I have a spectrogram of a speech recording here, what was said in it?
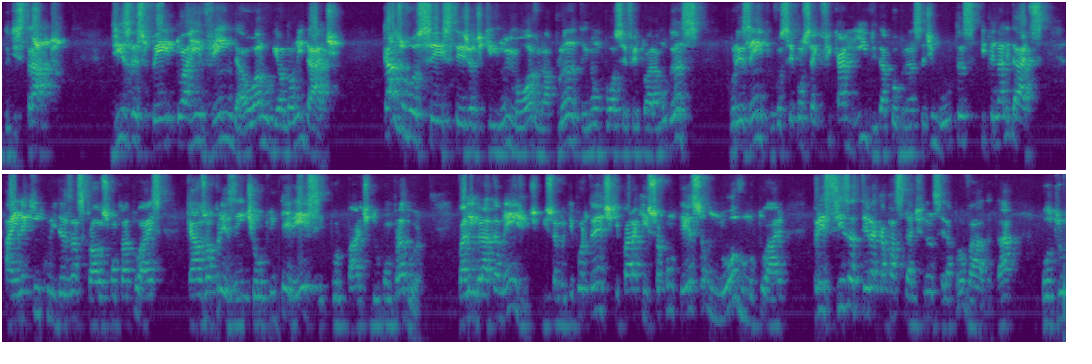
do distrato diz respeito à revenda ou aluguel da unidade. Caso você esteja adquirindo um imóvel na planta e não possa efetuar a mudança, por exemplo, você consegue ficar livre da cobrança de multas e penalidades, ainda que incluídas nas cláusulas contratuais, caso apresente outro interesse por parte do comprador. Vai lembrar também, gente, isso é muito importante, que para que isso aconteça, um novo mutuário precisa ter a capacidade financeira aprovada, tá? Outro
